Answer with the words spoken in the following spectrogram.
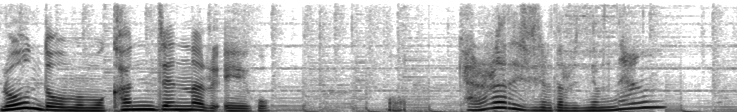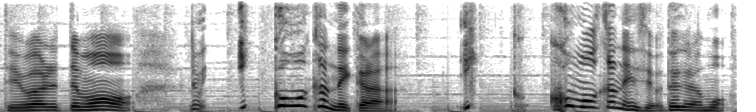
ロンドンももう完全なる英語。キャララで調べたらにゃんにゃんって言われても一個も分かんないから一個も分かんないですよ。だからもう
